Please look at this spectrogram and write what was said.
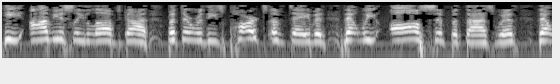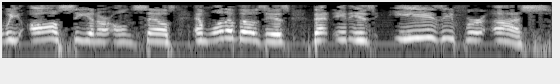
He obviously loved God, but there were these parts of David that we all sympathize with, that we all see in our own selves. And one of those is that it is easy for us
